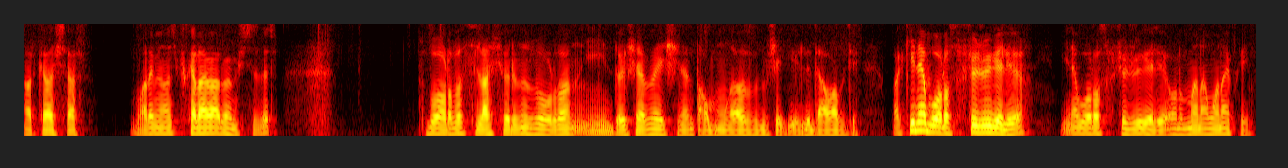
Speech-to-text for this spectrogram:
arkadaşlar. Umarım yanlış bir karar vermemişizdir. Bu arada silahlarımız oradan döşeme işine tam gazlı bir şekilde devam ediyor. Bak yine bu orospu çocuğu geliyor. Yine bu orospu çocuğu geliyor. Onun ben amına koyayım.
